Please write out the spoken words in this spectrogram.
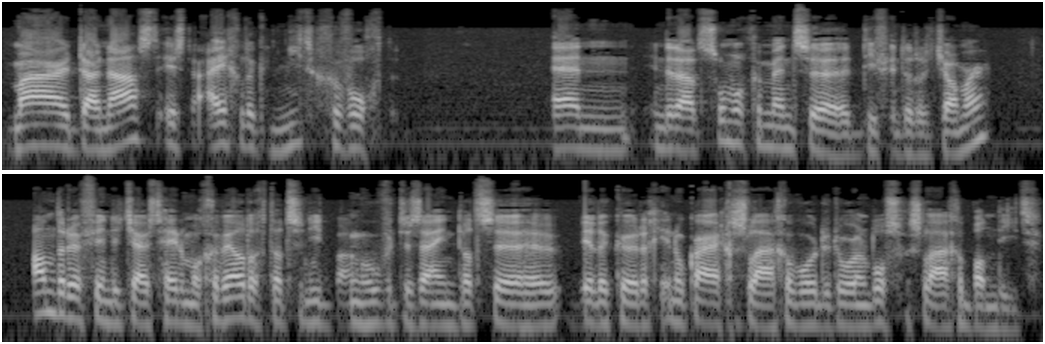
Maar daarnaast is er eigenlijk niet gevochten. En inderdaad, sommige mensen die vinden dat jammer. Anderen vinden het juist helemaal geweldig dat ze niet bang hoeven te zijn dat ze willekeurig in elkaar geslagen worden door een losgeslagen bandiet.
